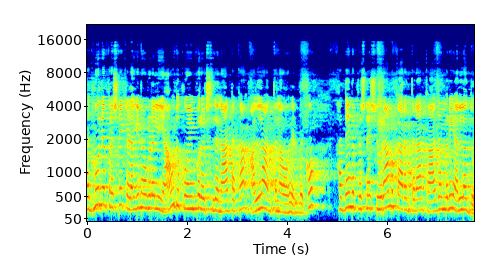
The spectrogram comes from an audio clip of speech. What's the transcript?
ಹದಿಮೂರನೇ ಪ್ರಶ್ನೆ, ಕೆಳಗಿನವುಗಳಲ್ಲಿ ಯಾವುದು ಕುವೆಂಪು ರಚಿಸಿದ ನಾಟಕ ಅಲ್ಲ ಅಂತ ನಾವು ಹೇಳಬೇಕು. ಹದಿನೈದನೇ ಪ್ರಶ್ನೆ ಶಿವರಾಮ ಕಾರಂತರ ಕಾದಂಬರಿ ಅಲ್ಲದ್ದು.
